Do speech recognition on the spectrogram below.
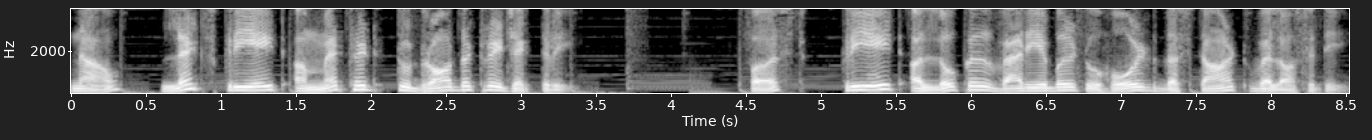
Now, let's create a method to draw the trajectory. First, create a local variable to hold the start velocity.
